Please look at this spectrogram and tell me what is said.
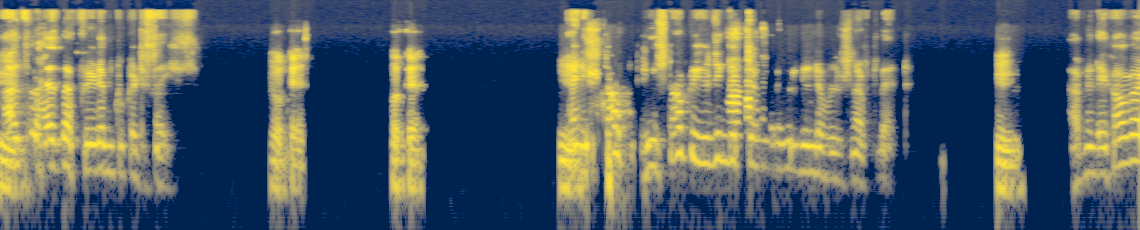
hmm. also has the freedom to criticize. Okay. Okay. Hmm. And he stopped, he stopped using the term evergreen revolution after that. Hmm. आपने देखा होगा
